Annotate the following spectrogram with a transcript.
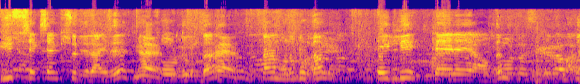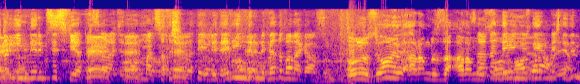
180 küsur liraydı Evet. sorduğumda. Evet. Ben bunu buradan 50 TL'ye aldım. Bu da 50. indirimsiz fiyatı. Evet, Sadece evet, normal satış evet. fiyatı 50 TL. İndirimli fiyatı bana kalsın. Onu, onu aramızda aramızda Zaten demin onu- %25 dedim.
